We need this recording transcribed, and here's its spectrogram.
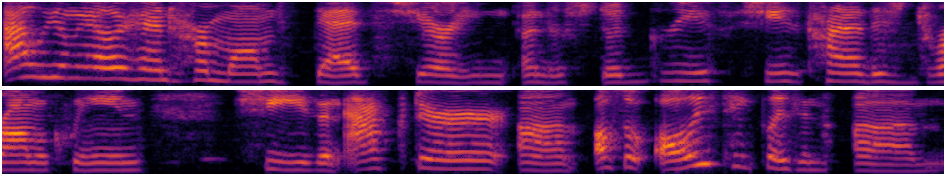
Allie, on the other hand, her mom's dead. So she already understood grief. She's kind of this drama queen. She's an actor. Um, also, all these take place in um,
